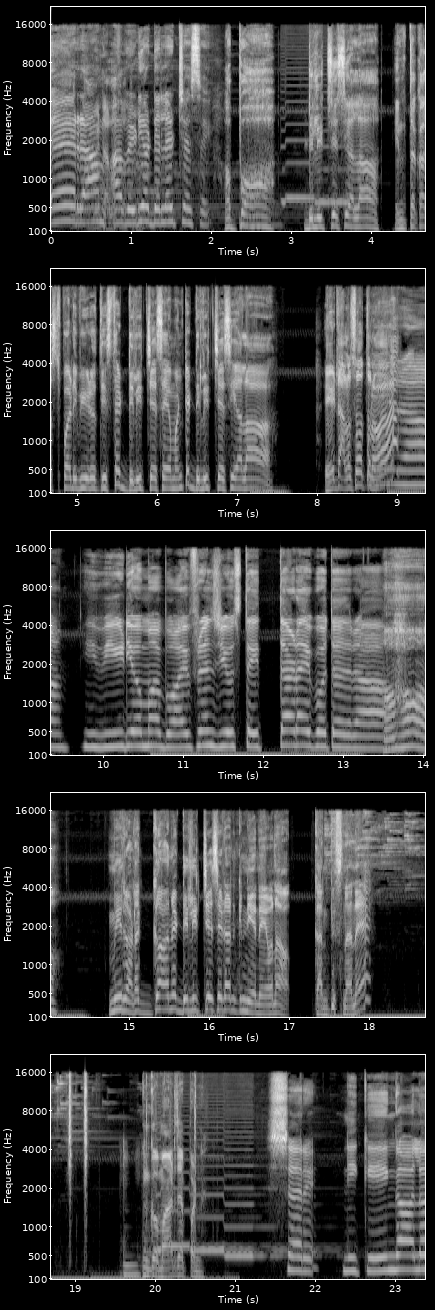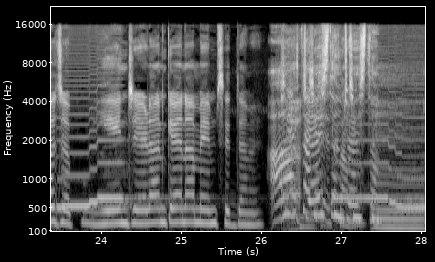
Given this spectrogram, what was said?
ఏ రామ్ ఆ వీడియో డిలీట్ చేసాయి. అబ్బా! డిలీట్ చేసి అలా. ఇంత కష్టపడి వీడియో తీస్తే డిలీట్ చేసేయమంటే డిలీట్ చేసి అలా. ఏంటి అలసోతున్నావా ఈ వీడియో మా బాయ్ ఫ్రెండ్స్ చూస్తే ఇత్తడైపోతుంది రా ఆహా. మీరు అడగగానే డిలీట్ చేసేయడానికి నేనేమన్నా కనిపిస్తున్నానే? ఇంకో మాట చెప్పండి. సరే నీకేం కావాలో చెప్పు. ఏం చేయడానికైనా మేం సిద్ధమే. మ్మ్,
